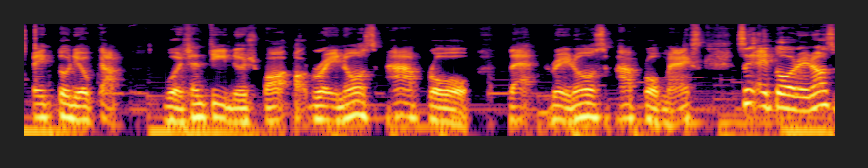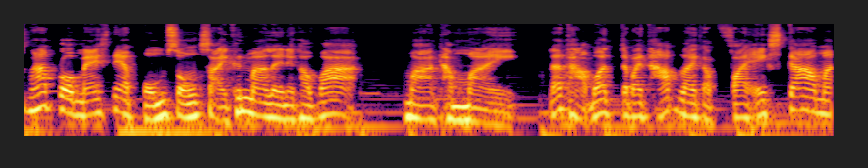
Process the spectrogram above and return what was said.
สเปคตัวเดียวกับเวอร์ชันจีนโดยเฉพาะ Reno 15 Pro และ Reno 15 Pro Max ซึ่งไอตัว Reno 15 Pro Max เนี่ยผมสงสัยขึ้นมาเลยนะครับว่ามาทำไม และถามว่าจะไปทับอะไรกับไฟ X9 ไหม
